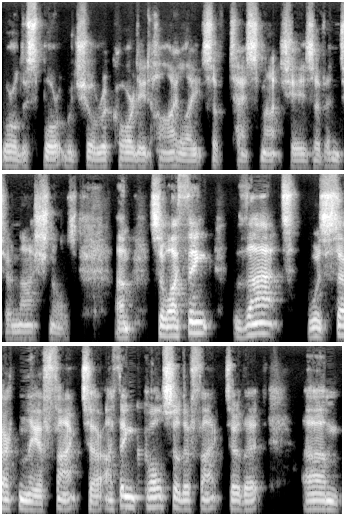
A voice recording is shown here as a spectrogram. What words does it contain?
World of Sport would show recorded highlights of test matches, of internationals. Um, so I think that was certainly a factor. I think also the factor that um,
